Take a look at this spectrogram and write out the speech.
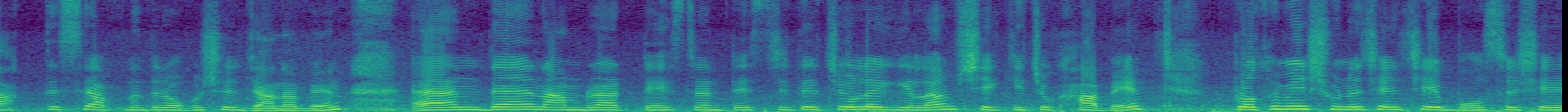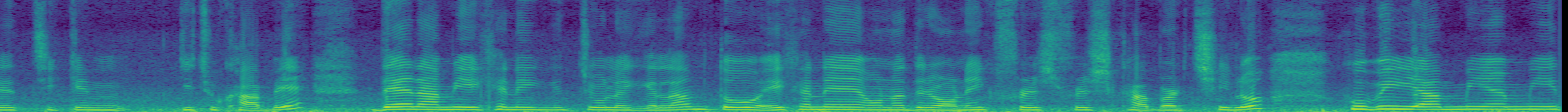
লাগতেছে আপনাদের অবশ্যই জানাবেন। অ্যান্ড দেন আমরা টেস্ট অ্যান্ড টেস্টিতে চলে গেলাম, সে কিছু খাবে। প্রথমেই শুনেছেন সে বসে সে চিকেন কিছু খাবে। দেন আমি এখানে চলে গেলাম। তো এখানে ওনাদের অনেক ফ্রেশ ফ্রেশ খাবার ছিল। খুবই ইয়াম্মি ইয়াম্মি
